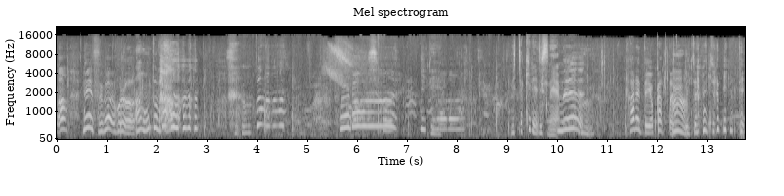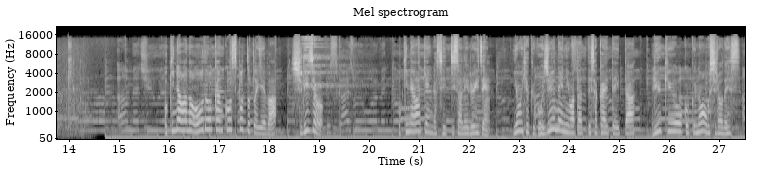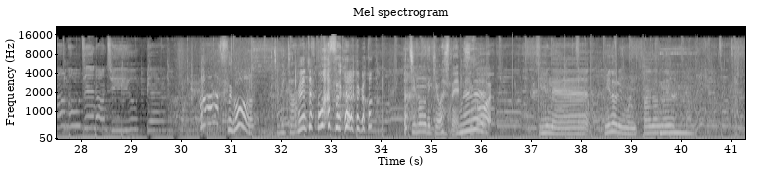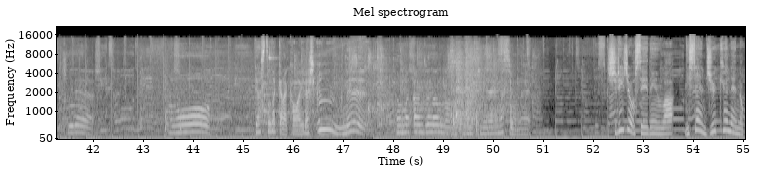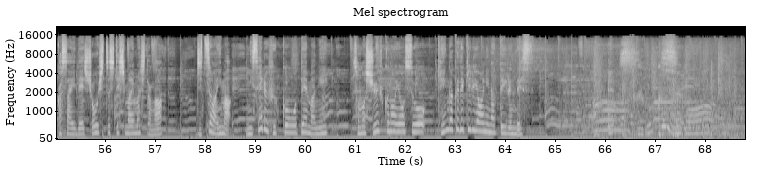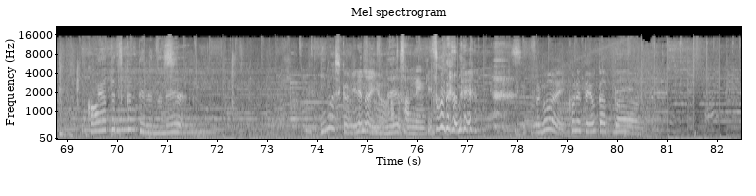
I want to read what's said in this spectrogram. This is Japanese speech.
あねすごいほら。あ本当だ。すごい。すごい。綺麗めっちゃ綺麗ですね。ね、うん。晴れてよかった。よ、うん。めちゃめちゃいい天沖縄の王道観光スポットといえば首里城。沖縄県が設置される以前450年にわたって栄えていた琉球王国のお城ですすごい。めちゃめちゃ。めっちゃもうすごい。一望できますねねすいいね。緑もいっぱいだごい、ね、うん。綺麗。おー。イラストだから可愛らしく、うんね。どんな感じなんだろう。気になりますよね。首里城正殿は2019年の火災で焼失してしまいましたが実は今「見せる復興」をテーマにその修復の様子を見学できるようになっているんです。えすごくすごい。こうやって作ってるんだね。今しか見れないよね。あと3年限定。そうだよね。すごい。来れてよかった、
